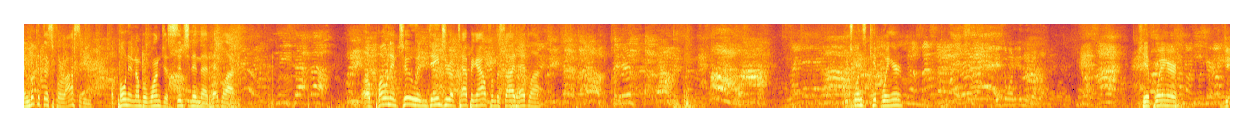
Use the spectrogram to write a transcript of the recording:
And look at this ferocity. Opponent number one just cinching in that headlock. Opponent two in danger of tapping out from the side headlock. Which one's Kip Winger? He's the one in the headlock. Kip Winger. J-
